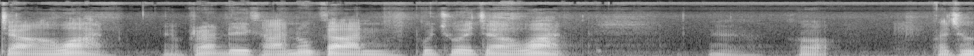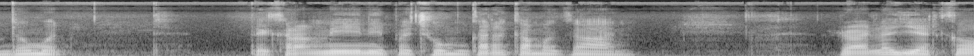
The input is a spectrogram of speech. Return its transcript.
เจ้าอาวาสพระเลขานุการผู้ช่วยเจ้าอาวาสก็ ประชุมทั้งหมด แต่ครั้งนี้นี่ประชุมคณะกรรมการ รายละเอียดก็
